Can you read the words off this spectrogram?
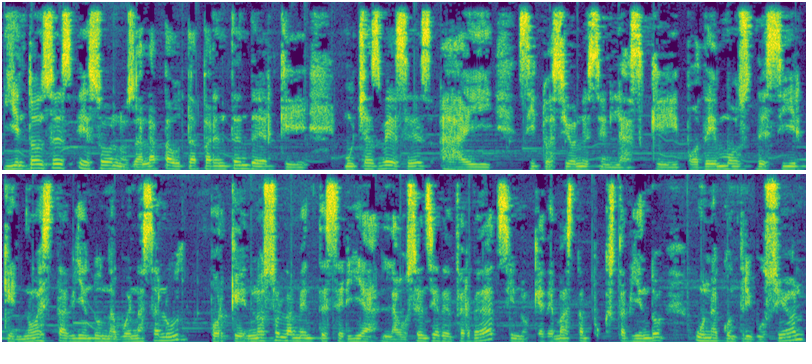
Y entonces eso nos da la pauta para entender que muchas veces hay situaciones en las que podemos decir que no está habiendo una buena salud, porque no solamente sería la ausencia de enfermedad, sino que además tampoco está habiendo una contribución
